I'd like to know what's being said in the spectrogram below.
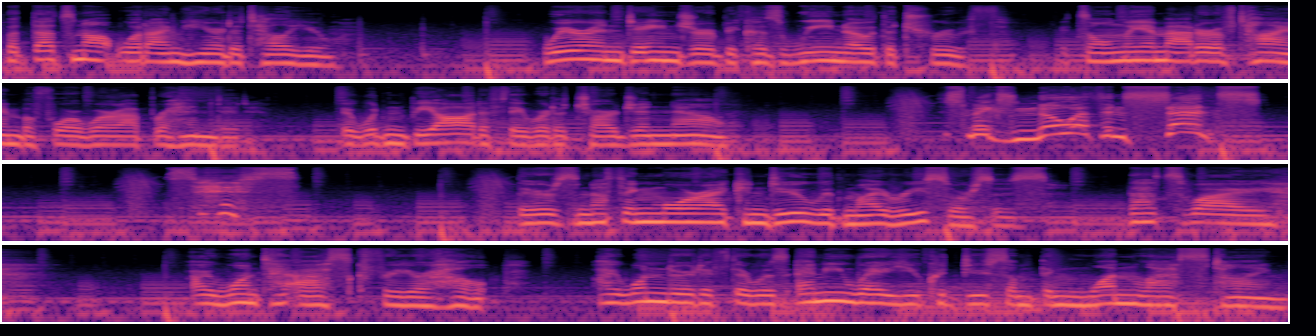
But that's not what I'm here to tell you. We're in danger because we know the truth. It's only a matter of time before we're apprehended. It wouldn't be odd if they were to charge in now. This makes no effing sense! Sis! There's nothing more I can do with my resources. That's why... I want to ask for your help. I wondered if there was any way you could do something one last time.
